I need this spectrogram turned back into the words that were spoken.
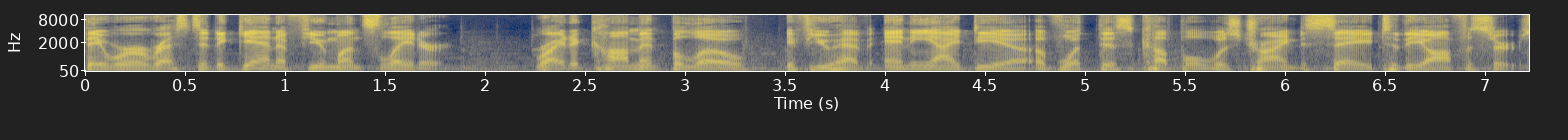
They were arrested again a few months later. Write a comment below if you have any idea of what this couple was trying to say to the officers.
